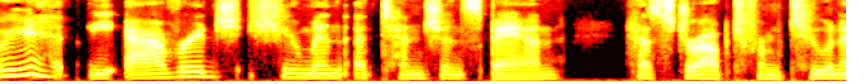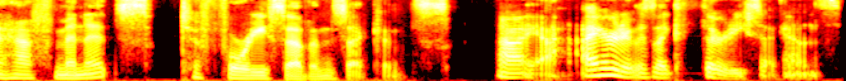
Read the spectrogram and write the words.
oh, that the average human attention span has dropped from two and a half minutes to 47 seconds. Oh yeah, I heard it was like 30 seconds,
